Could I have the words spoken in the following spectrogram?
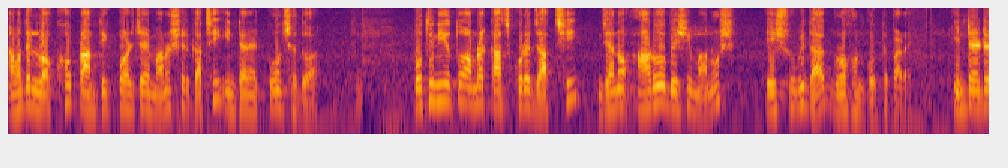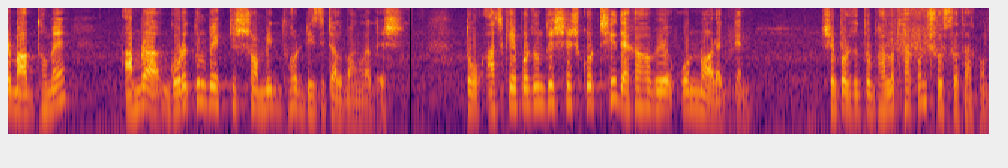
আমাদের লক্ষ্য প্রান্তিক পর্যায়ে মানুষের কাছে ইন্টারনেট পৌঁছে দেওয়া। প্রতিনিয়ত আমরা কাজ করে যাচ্ছি যেন আরও বেশি মানুষ এই সুবিধা গ্রহণ করতে পারে। ইন্টারনেটের মাধ্যমে আমরা গড়ে তুলব একটি সমৃদ্ধ ডিজিটাল বাংলাদেশ। তো, আজকে এ পর্যন্তই শেষ করছি। দেখা হবে অন্য আরেকদিন। সে পর্যন্ত ভালো থাকুন, সুস্থ থাকুন।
